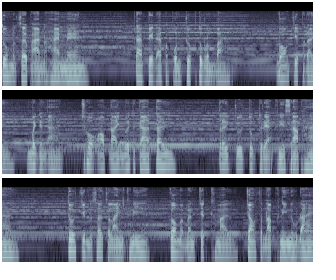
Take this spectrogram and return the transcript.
ទោះមិនសូវផ្អែមល្ហែមមែនតែពេលដែលប្រពន្ធជួបទុកលំបាកបងជាប្តីមិននឹងអាចឈរអបដៃមើលតកាទៅត្រូវជួយទុកទរៈគ្នាស្រាប់ហើយទោះជាមិនសូវស្រឡាញ់គ្នាក៏មិនបានចិត្តខ្មៅចង់សម្រាប់គ្នានោះដែរ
